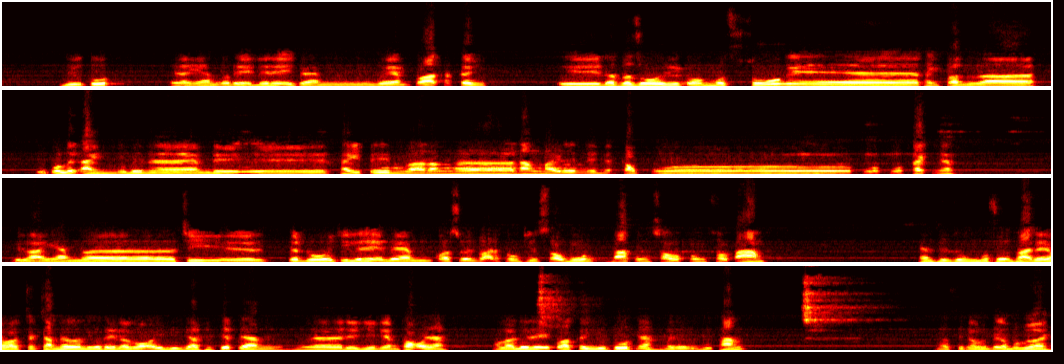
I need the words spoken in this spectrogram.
YouTube. Thì anh em có thể liên hệ cho em, với em qua các kênh thì đợt vừa rồi thì có một số cái thành phần là cũng có lấy ảnh của bên em để thay tên và đăng đăng máy lên để nhận cọc của của, của khách nhé. Thì là anh em ờ, chỉ tuyệt đối chỉ liên hệ với em qua số điện thoại 0964 306 068 em sử dụng một số điện thoại đấy hoặc chắc chắn hơn thì có thể là gọi video trực tiếp em ờ, để nhìn em thọ nhé. Hoặc là liên hệ qua kênh youtube nhé mấy cái thắng. Đó, xin cảm ơn tất cả mọi người.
